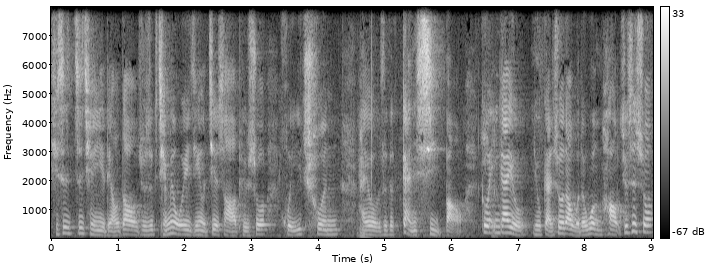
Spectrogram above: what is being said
其实之前也聊到，就是前面我已经有介绍了，比如说回春，还有这个干细胞，各位应该有有感受到我的问号，就是说。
